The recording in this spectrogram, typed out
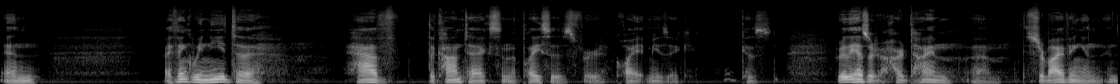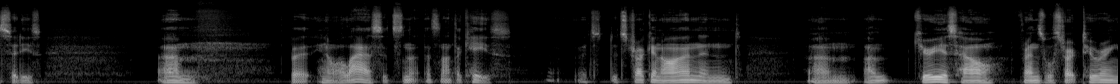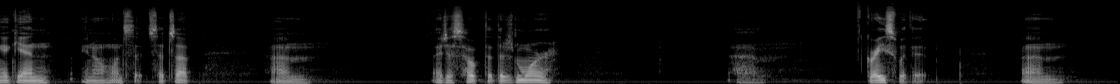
And I think we need to have the context and the places for quiet music because really has a hard time um, surviving in, in cities. Um, but you know, alas, it's not. That's not the case. It's it's trucking on, and um, I'm curious how friends will start touring again, you know, once that sets up. Um, I just hope that there's more um, grace with it. Um,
